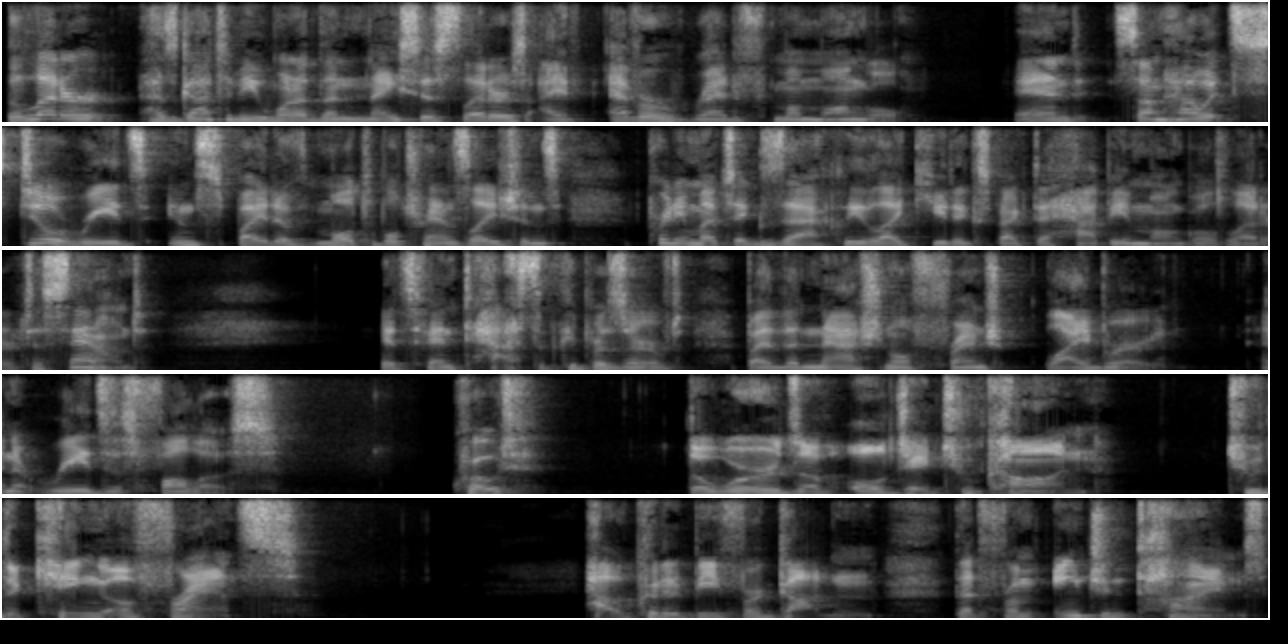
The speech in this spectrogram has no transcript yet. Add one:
The letter has got to be one of the nicest letters I've ever read from a Mongol. And somehow it still reads, in spite of multiple translations, pretty much exactly like you'd expect a happy Mongol letter to sound. It's fantastically preserved by the National French Library, and it reads as follows Quote, The words of Oljetu Khan to the King of France. How could it be forgotten that from ancient times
